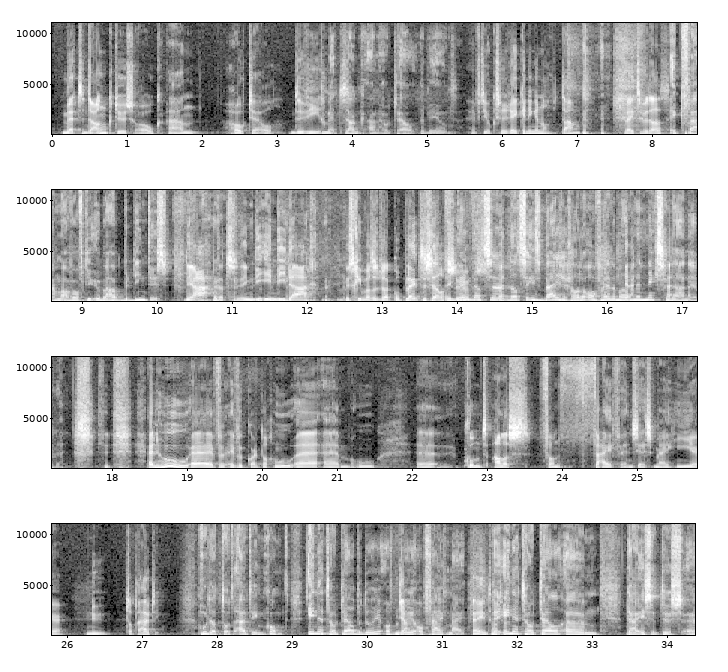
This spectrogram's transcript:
met dank dus ook aan Hotel de Wereld. Met dank aan Hotel de Wereld. Heeft hij ook zijn rekeningen nog betaald? Weten we dat? Ik vraag me af of die überhaupt bediend is. Ja, dat, in, die, in die dagen. Misschien was het wel complete Ik zelfservice. denk dat ze, dat ze iets bij zich hadden of helemaal met niks gedaan hebben. En hoe, eh, even, even kort nog, hoe, eh, ehm, hoe eh, komt alles van 5 en 6 mei hier nu tot uiting? Hoe dat tot uiting komt. In het hotel bedoel je? Of bedoel Ja. je op 5 mei? Nee, in het hotel. in het hotel, ehm, daar is het dus, eh,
